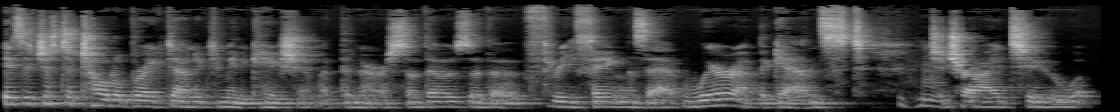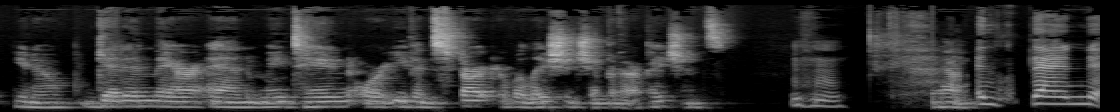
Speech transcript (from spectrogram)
is it just a total breakdown in communication with the nurse so those are the three things that we're up against mm-hmm. to try to you know get in there and maintain or even start a relationship with our patients mm-hmm. yeah. and then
